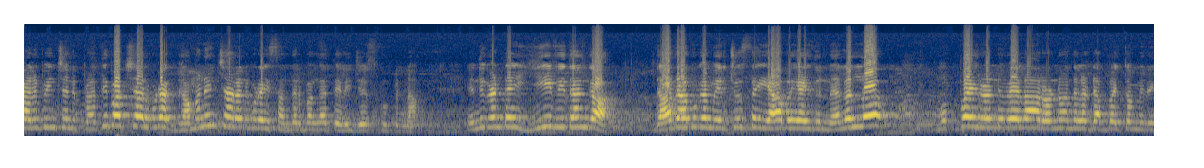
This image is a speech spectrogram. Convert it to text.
కనిపించని ప్రతిపక్షాలు కూడా గమనించాలని కూడా ఈ సందర్భంగా తెలియజేసుకుంటున్నా. ఎందుకంటే ఈ విధంగా దాదాపుగా మీరు చూస్తే యాభై ఐదు నెలల్లో ముప్పై రెండు వేల రెండు వందల డెబ్బై తొమ్మిది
